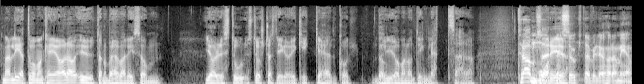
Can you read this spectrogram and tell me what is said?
Man letar vad man kan göra utan att behöva liksom göra det stor, största steget och kicka headcoach. Då gör man någonting lätt så här. Trams är det ju. Suck där vill jag höra med.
